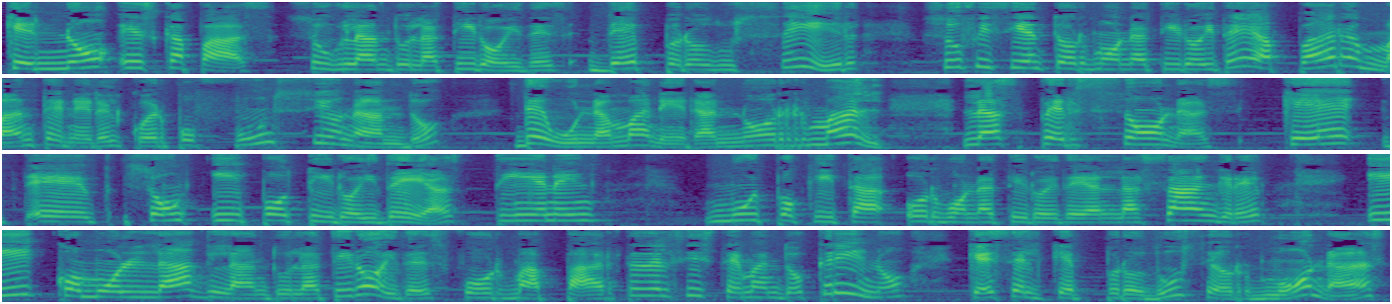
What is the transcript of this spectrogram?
que no es capaz su glándula tiroides de producir suficiente hormona tiroidea para mantener el cuerpo funcionando de una manera normal. Las personas que eh, son hipotiroideas tienen muy poquita hormona tiroidea en la sangre y como la glándula tiroides forma parte del sistema endocrino, que es el que produce hormonas,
